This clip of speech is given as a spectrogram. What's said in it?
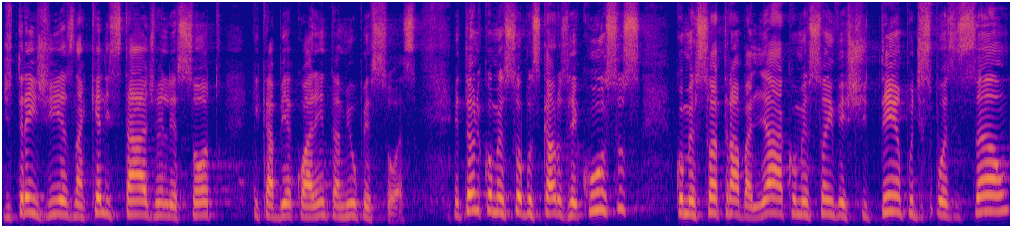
de três dias naquele estádio em Lesoto, que cabia 40 mil pessoas. Então ele começou a buscar os recursos, começou a trabalhar, começou a investir tempo, disposição.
